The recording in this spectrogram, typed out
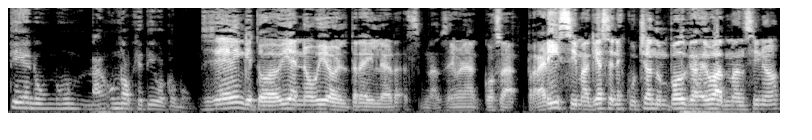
tienen un, objetivo común. Si hay alguien que todavía no vio el tráiler, es una, cosa rarísima que hacen escuchando un podcast de Batman, sino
